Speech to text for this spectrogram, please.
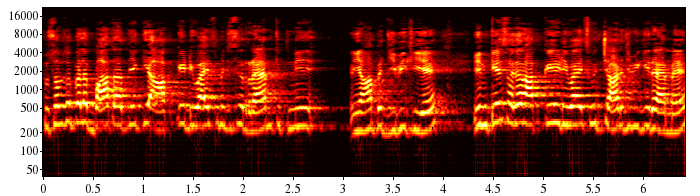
तो सबसे पहले बात आती है कि आपके डिवाइस में जैसे रैम कितनी यहाँ पे जीबी की है इन केस अगर आपके डिवाइस में चार जीबी की रैम है,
